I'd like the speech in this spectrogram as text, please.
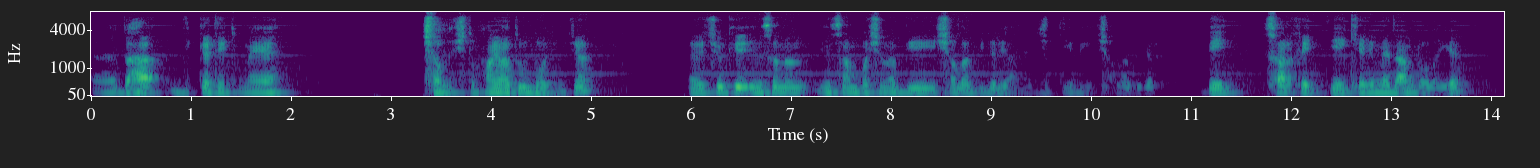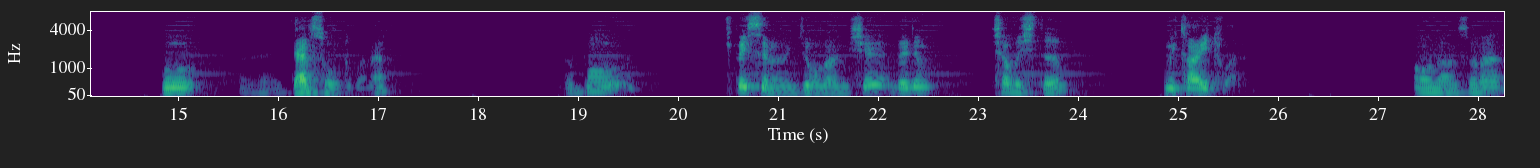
e, daha dikkat etmeye çalıştım hayatım boyunca. E, çünkü insanın insan başına bir iş alabilir yani ciddi bir iş alabilir. Bir sarf ettiği kelimeden dolayı bu e, ders oldu bana. Bu 3-5 sene önce olan bir şey. Benim çalıştığım müteahhit var. Ondan sonra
